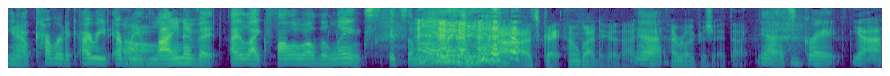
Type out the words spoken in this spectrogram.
you know cover to. I read every Oh. line of it. I like follow all the links. It's Thank amazing. you. Ah, that's great. I'm glad to hear that. Yeah. I really appreciate that. yeah, it's great. yeah.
